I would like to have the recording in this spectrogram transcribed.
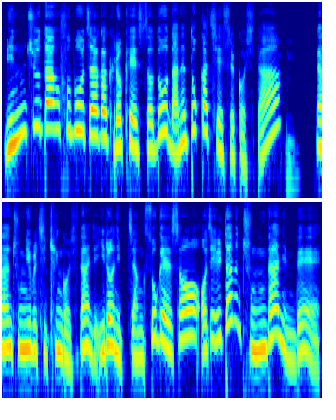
민주당 후보자가 그렇게 했어도 나는 똑같이 했을 것이다. 음. 그러니까 난 중립을 지킨 것이다. 이제 이런 입장 속에서 어제 일단은 중단인데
